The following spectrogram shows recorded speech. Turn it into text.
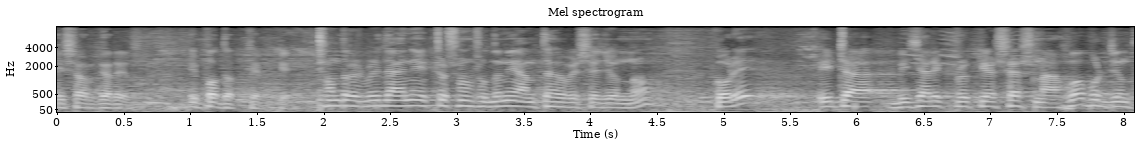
এই সরকারের এই পদক্ষেপকে। সন্ত্রাস বিরোধী আইনে একটু সংশোধনী আনতে হবে সেজন্য করে এটা বিচারিক প্রক্রিয়া শেষ না হওয়া পর্যন্ত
